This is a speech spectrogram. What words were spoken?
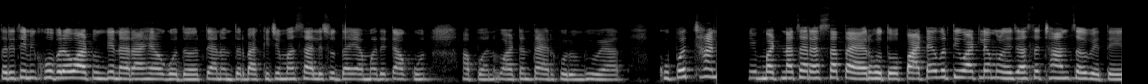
तर इथे मी खोबरं वाटून घेणार आहे अगोदर. त्यानंतर बाकीचे मसालेसुद्धा यामध्ये टाकून आपण वाटण तयार करून घेऊयात. खूपच छान हे मटणाचा रस्सा तयार होतो. पाट्यावरती वाटल्यामुळे जास्त छान चव येते.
